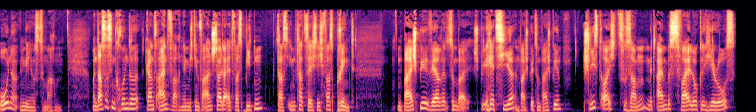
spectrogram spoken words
ohne ein Minus zu machen? Und das ist im Grunde ganz einfach, nämlich dem Veranstalter etwas bieten, das ihm tatsächlich was bringt. Ein Beispiel wäre zum Beispiel jetzt hier, ein Beispiel zum Beispiel, schließt euch zusammen mit einem bis zwei Local Heroes,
